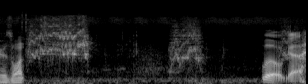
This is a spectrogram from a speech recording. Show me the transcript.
There's one. Little guy.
